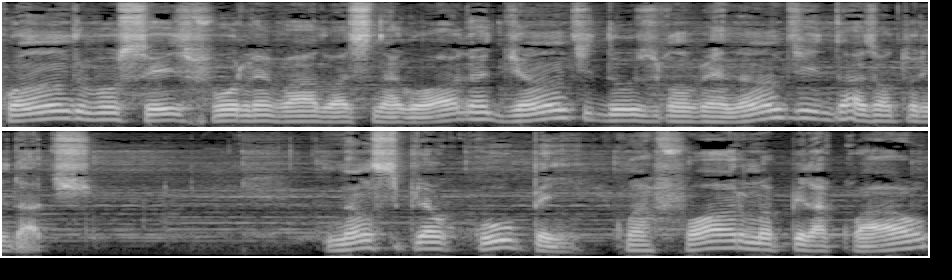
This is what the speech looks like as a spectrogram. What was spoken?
quando vocês forem levados à sinagoga diante dos governantes e das autoridades. Não se preocupem com a forma pela qual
